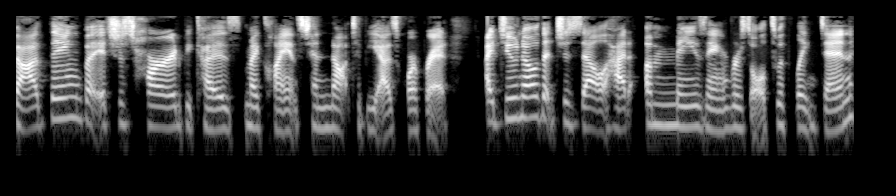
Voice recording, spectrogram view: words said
bad thing, but it's just hard because my clients tend not to be as corporate. I do know that Giselle had amazing results with LinkedIn.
